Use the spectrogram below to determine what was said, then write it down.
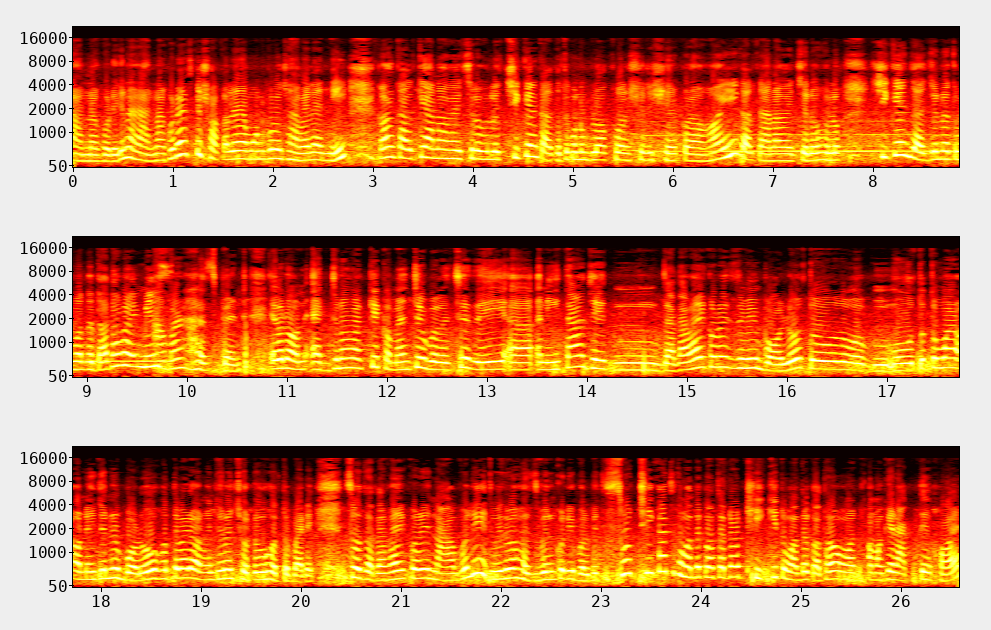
রান্নাঘরে। না রান্নাঘরে আজকে সকালে এমন কোনো ঝামেলা নেই, কারণ কালকে আনা হয়েছিল হলো চিকেন কালকে তো কোনো ব্লগ তোমাদের সাথে শেয়ার করা হয়নি, কালকে আনা হয়েছিল হলো চিকেন যার জন্য তোমাদের দাদা ভাই মিন্স আমার হাজব্যান্ড এবার একজন আমাকে কমেন্টেও বলেছে যে অনিতা, যে দাদাভাই করে তুমি বলো, তো ও তো তোমার অনেকজনের বড়ও হতে পারে, অনেকজনের ছোটও হতে পারে। সো দাদাভাই করে না বলে, তুমি তোমার হাজব্যান্ড করে বলবে। সো ঠিক আছে, তোমাদের কথাটাও ঠিকই, তোমাদের কথাও আমাকে রাখতে হয়।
